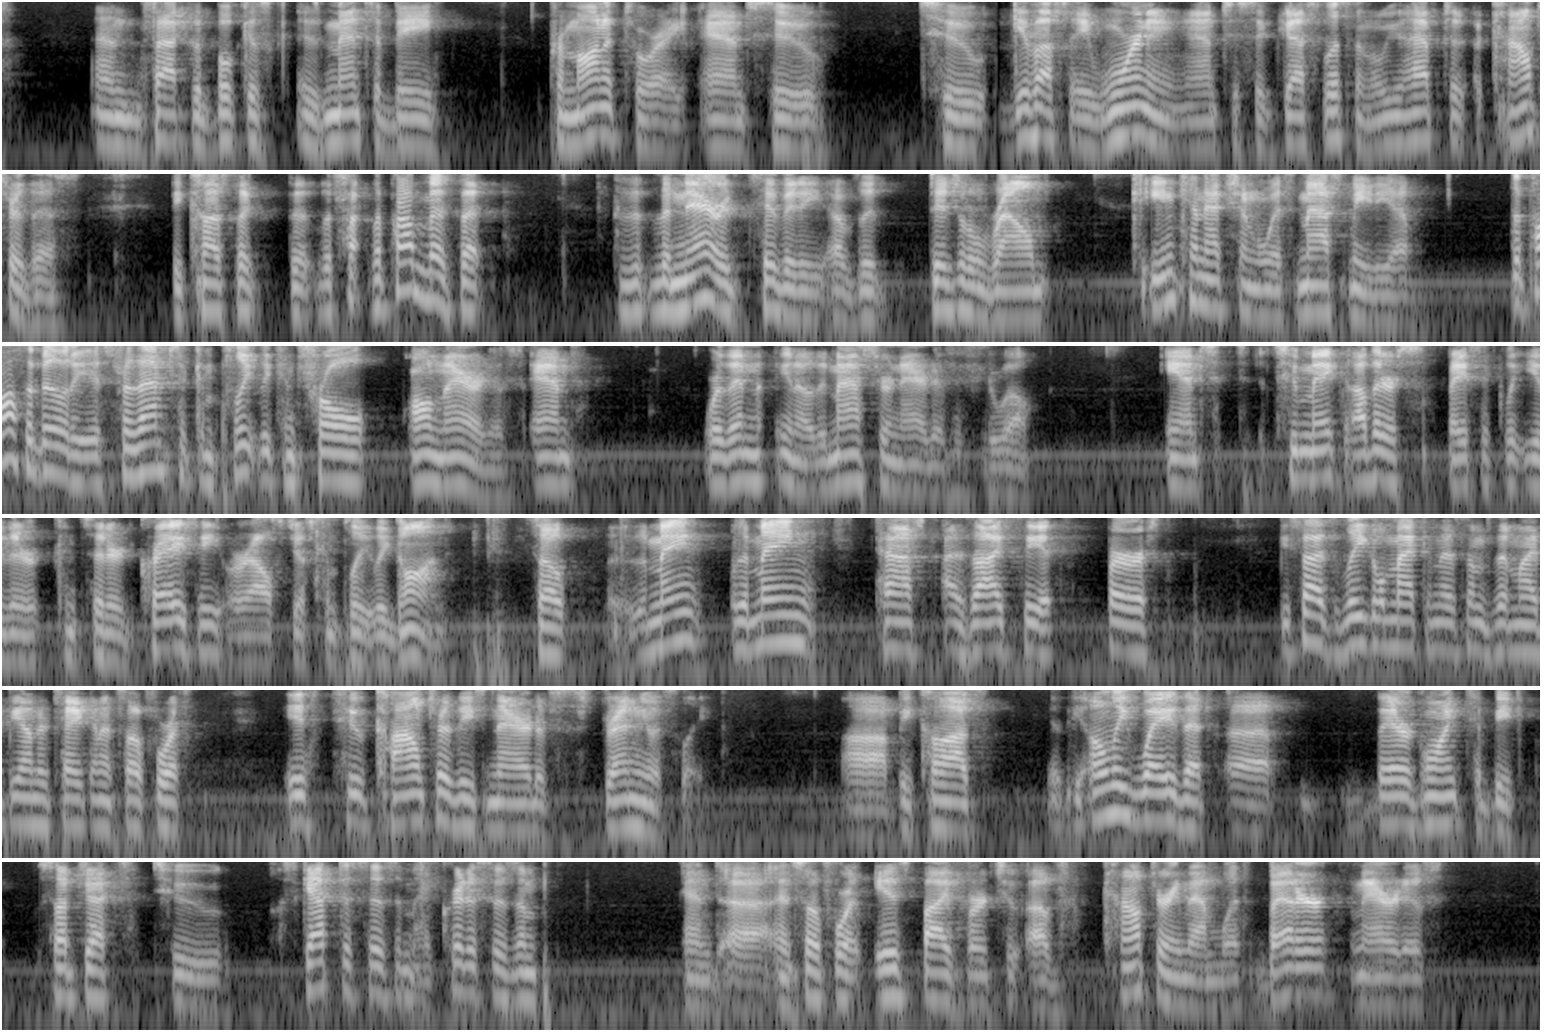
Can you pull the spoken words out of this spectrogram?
And in fact, the book is is meant to be premonitory and to to give us a warning and to suggest, listen, we have to counter this because the the, the, the problem is that the, the narrativity of the digital realm in connection with mass media, the possibility is for them to completely control all narratives and or then you know the master narrative if you will and to make others basically either considered crazy or else just completely gone. So the main the main task, as I see it, first, besides legal mechanisms that might be undertaken and so forth, is to counter these narratives strenuously, uh, because the only way that uh, they're going to be subject to skepticism and criticism and uh, and so forth is by virtue of countering them with better narratives,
